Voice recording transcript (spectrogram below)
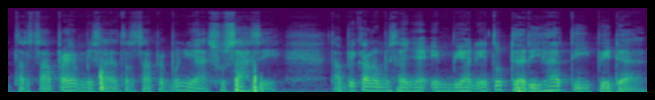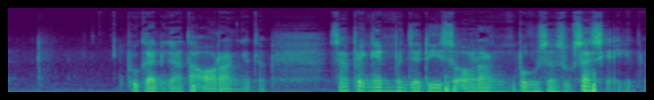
tercapai misalnya tercapai pun ya susah sih tapi kalau misalnya impian itu dari hati beda bukan kata orang gitu saya pengen menjadi seorang pengusaha sukses kayak gitu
